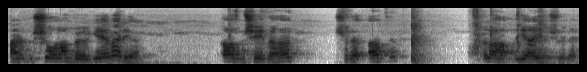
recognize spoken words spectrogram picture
Hani şu olan bölgeye var ya az bir şey daha şöyle atın öyle yayın şöyle.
